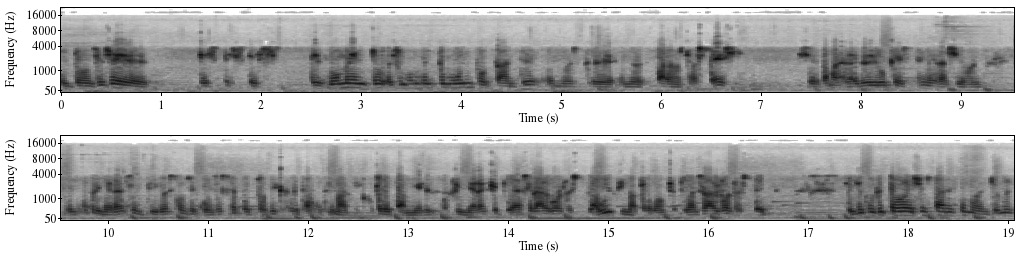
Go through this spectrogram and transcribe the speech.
Entonces, eh, es, es, es, momento, es un momento muy importante en nuestra, para nuestra especie. De cierta manera, yo digo que esta generación es la primera en sentir las consecuencias catastróficas del cambio climático, pero también es la primera en que puede hacer algo al respecto, la última, perdón, que puede hacer algo al respecto. yo creo que todo eso está en este momento en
